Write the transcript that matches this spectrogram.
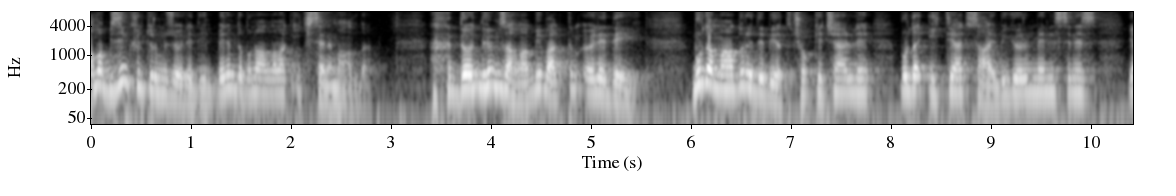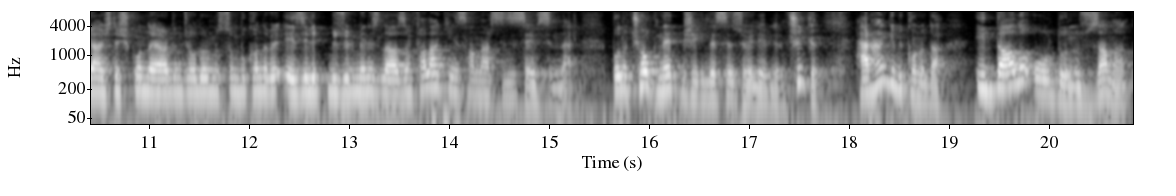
Ama bizim kültürümüz öyle değil. Benim de bunu anlamak iki senemi aldı. Döndüğüm zaman bir baktım öyle değil. Burada mağdur edebiyatı çok geçerli. Burada ihtiyaç sahibi görünmelisiniz. Ya işte şu konuda yardımcı olur musun? Bu konuda böyle ezilip büzülmeniz lazım falan ki insanlar sizi sevsinler. Bunu çok net bir şekilde size söyleyebilirim. Çünkü herhangi bir konuda iddialı olduğunuz zaman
